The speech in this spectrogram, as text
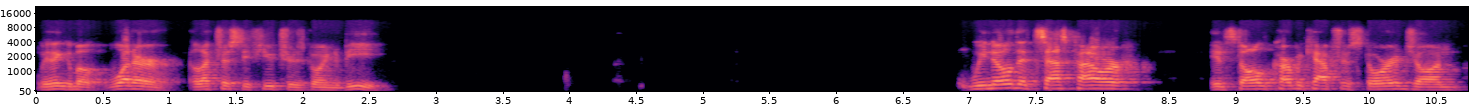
We think about what our electricity future is going to be. We know that SaskPower installed carbon capture storage on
